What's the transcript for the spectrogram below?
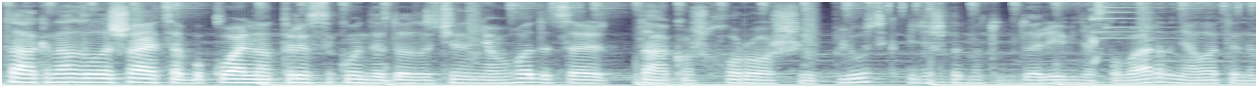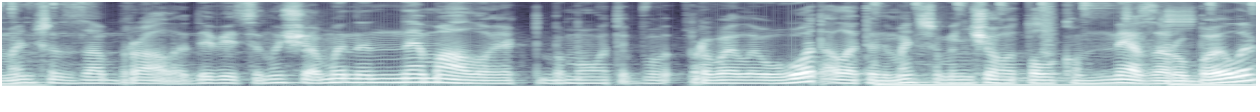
Так, нас залишається буквально 3 секунди до зачинення угоди. Це також хороший плюс. Підійшли ми тут до рівня повернення, але тим не менше забрали. Дивіться, ну що, ми не, немало, як тебе мовити, провели угод, але тим не менше ми нічого толком не заробили.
